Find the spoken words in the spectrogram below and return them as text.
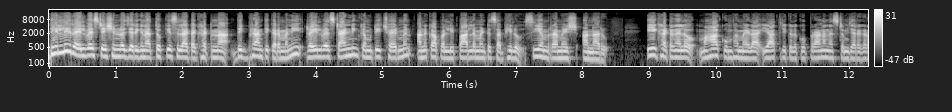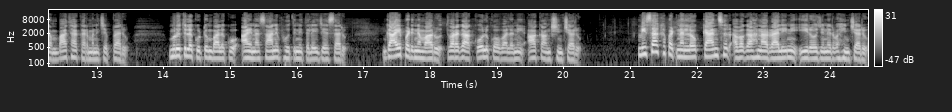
ఢిల్లీ రైల్వే స్టేషన్లో జరిగిన తొక్కిసలాట ఘటన దిగ్భ్రాంతికరమని railway standing committee chairman Anakapalli parliament సభ్యులు సీఎం రమేష్ అన్నారు. ఈ ఘటనలో మహాకుంభమేళ యాత్రికులకు ప్రాణనష్టం జరగడం బాధాకరమని చెప్పారు. మృతుల కుటుంబాలకు ఆయన సానుభూతిని తెలియజేశారు. గాయపడిన వారు త్వరగా కోలుకోవాలని ఆకాంక్షించారు. విశాఖపట్నంలో క్యాన్సర్ అవగాహన ర్యాలీని ఈ రోజు నిర్వహించారు.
